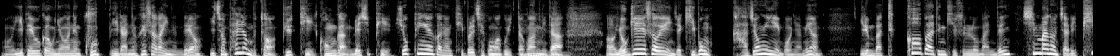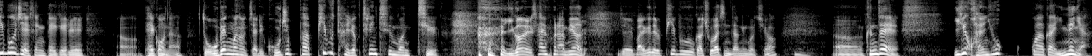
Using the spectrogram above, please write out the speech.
어, 이 배우가 운영하는 Goop이라는 회사가 있는데요. 2008년부터 뷰티, 건강, 레시피, 쇼핑에 관한 팁을 제공하고 있다고 음. 합니다. 어, 여기에서의 이제 기본 가정이 뭐냐면 이른바 특허받은 기술로 만든 10만 원짜리 피부 재생 베개를 어, 베거나 또 500만 원짜리 고주파 피부 탄력 트리트먼트 이걸 사용을 하면 이제 말 그대로 피부가 좋아진다는 거죠. 음. 어, 근데 이게 과연 효과가 있느냐?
